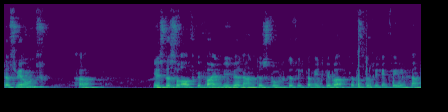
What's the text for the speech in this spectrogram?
Dass wir uns mir ist das so aufgefallen, wie wir dann das Buch, das ich da mitgebracht habe und das ich empfehlen kann,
